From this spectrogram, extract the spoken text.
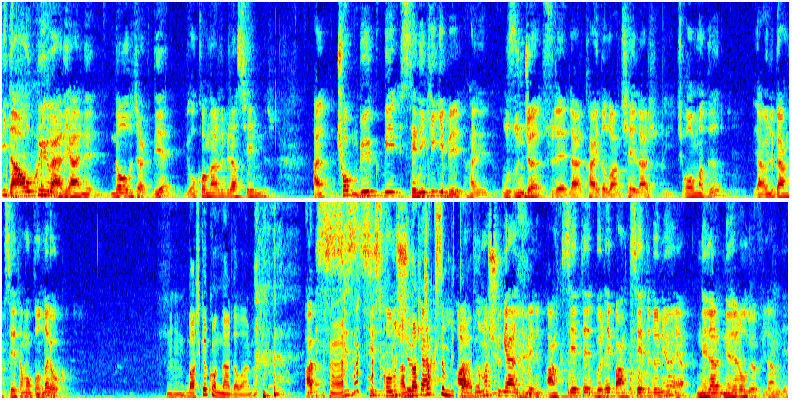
bir daha okuyuver yani ne olacak diye. O konularda biraz şeyimdir. Hani çok büyük bir seninki gibi hani uzunca süreler kaydolan şeyler hiç olmadı. Yani öyle bir anksiyetem o konuda yok. Hı hı. Başka konularda var mı? Abi siz siz konuşurken aklıma şu geldi benim. Anksiyete böyle hep anksiyete dönüyor ya. Neler neler oluyor filan diye.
